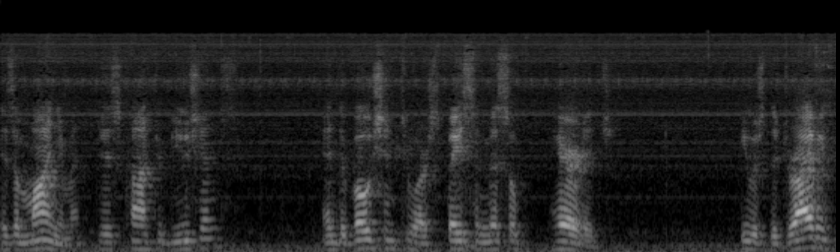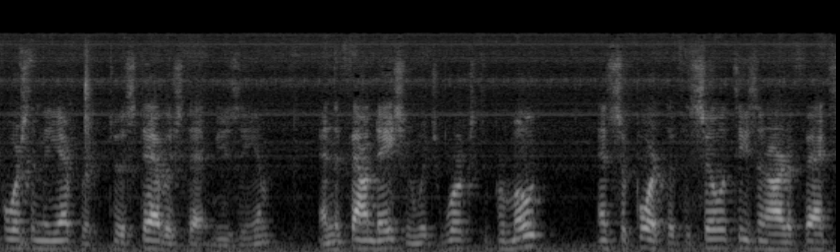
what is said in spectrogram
is a monument to his contributions and devotion to our space and missile heritage. He was the driving force in the effort to establish that museum and the foundation which works to promote and support the facilities and artifacts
